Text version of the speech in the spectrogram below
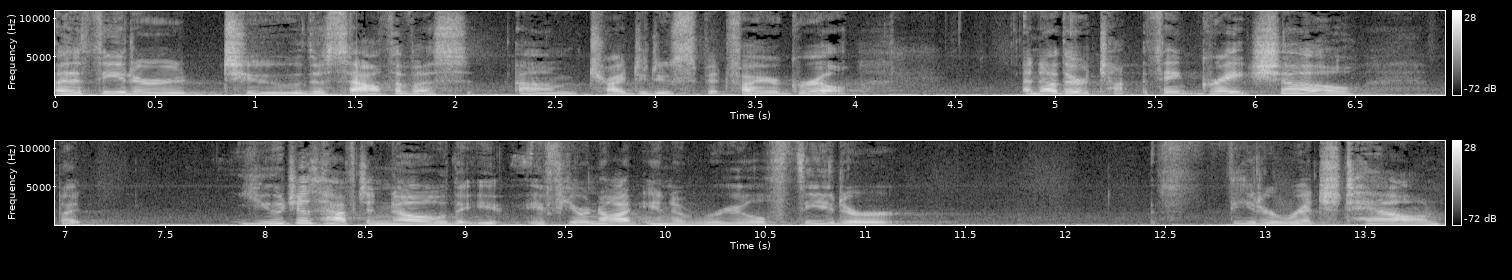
a theater to the south of us um, tried to do Spitfire Grill. Another t- thing, great show, but you just have to know that you, if you're not in a real theater theater rich town,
